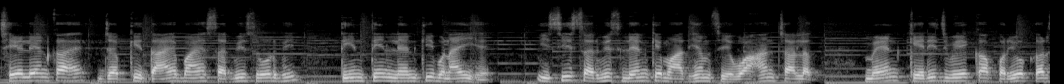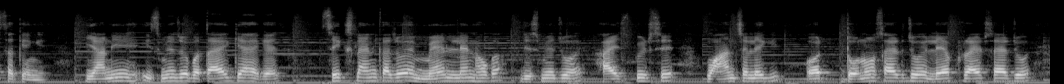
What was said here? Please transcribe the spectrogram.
छः लेन का है, जबकि दाएँ बाएँ सर्विस रोड भी तीन तीन लेन की बनाई है। इसी सर्विस लेन के माध्यम से वाहन चालक मेन कैरिज वे का प्रयोग कर सकेंगे। यानी इसमें जो बताया गया है गैस, सिक्स लाइन का जो है मेन लेन होगा, जिसमें जो है हाई स्पीड से वाहन चलेगी और दोनों साइड जो है लेफ़्ट, राइट साइड जो है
